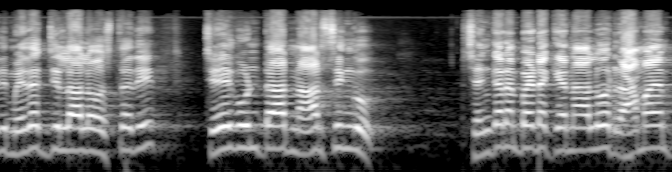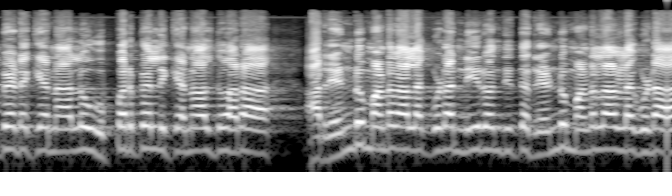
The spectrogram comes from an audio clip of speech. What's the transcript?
ఇది మెదక్ జిల్లాలో వస్తుంది. Chegunta Narsing Shankarampet canal Ramayampet canal Upparpalli canal ద్వారా ఆ రెండు మండలాలకు కూడా నీరు అందితే రెండు మండలాల్లో కూడా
